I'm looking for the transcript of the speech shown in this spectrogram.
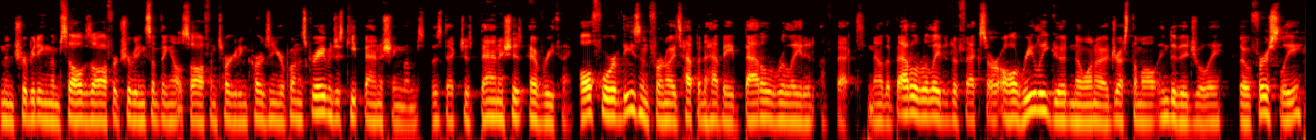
and then tributing themselves off or tributing something else off and targeting cards in your opponent's grave and just keep banishing them. So this deck just banishes everything. All four of these Infernoids happen to have a battle related effect. Now the battle related effects are all really good and I want to address them all individually. So firstly,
